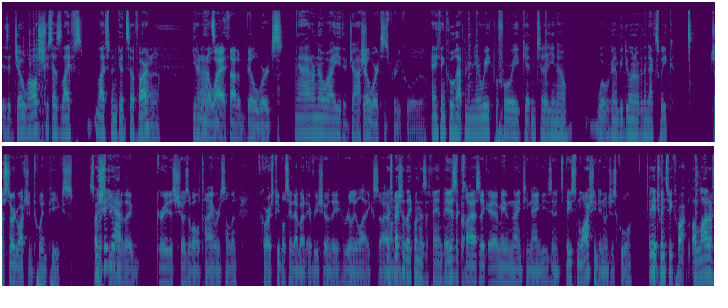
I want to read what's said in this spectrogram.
is it Joe Walsh who says life's life's been good so far? I don't know. You I don't, don't know that why I thought of Bill Wirtz. Yeah, I don't know why either, Josh. Bill Wirtz is pretty cool though. Anything cool happened in your week before we get into you know what we're gonna be doing over the next week? Just started watching Twin Peaks. It's Oh, supposed shit, to be yeah. one of the greatest shows of all time or something. Of course, people say that about every show they really like. So I don't especially know. like when there's a fan base. it is a classic uh, made in the 1990s, and it's based in Washington, which is cool. Oh, yeah, Twin Peaks. A lot of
